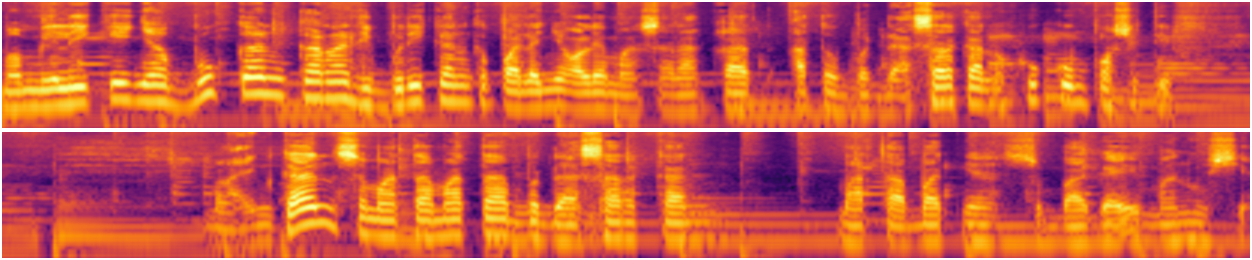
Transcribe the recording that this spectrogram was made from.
memilikinya bukan karena diberikan kepadanya oleh masyarakat atau berdasarkan hukum positif, melainkan semata-mata berdasarkan martabatnya sebagai manusia.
